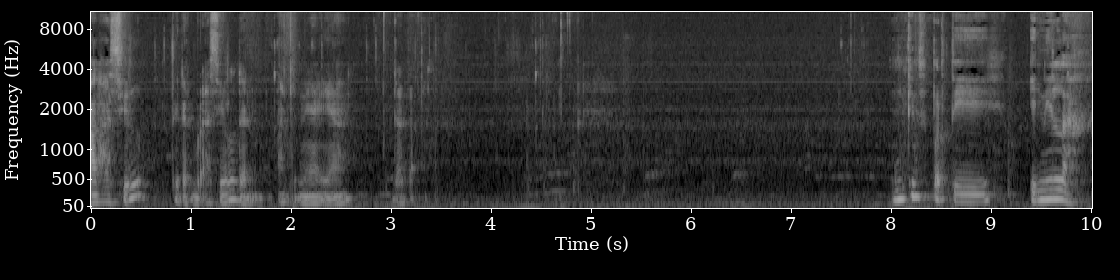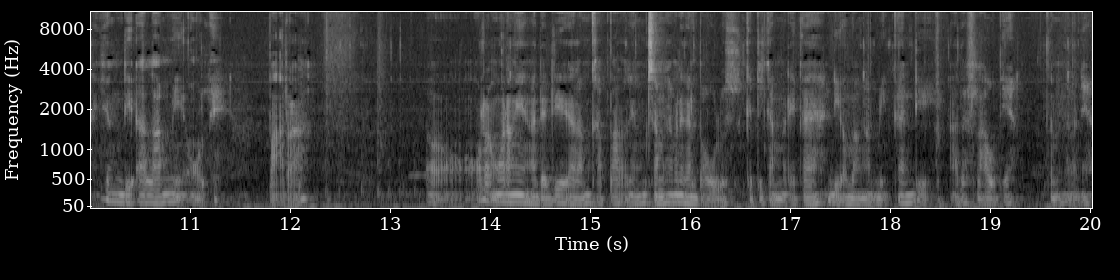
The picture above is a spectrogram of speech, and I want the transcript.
Alhasil tidak berhasil dan akhirnya ya gagal. Mungkin seperti inilah yang dialami oleh para uh, orang-orang yang ada di dalam kapal yang bersama-sama dengan Paulus ketika mereka diombang-ambingkan di atas laut ya teman-teman ya.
